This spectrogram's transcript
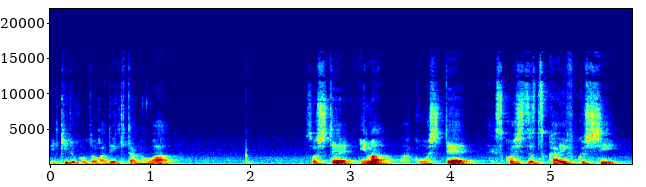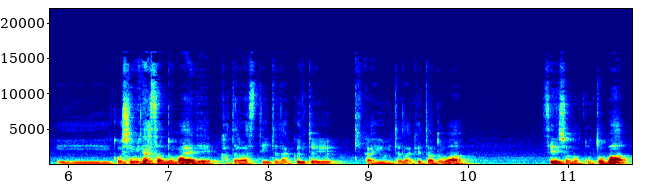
生きることができたのはそして今こうして少しずつ回復しこうして皆さんの前で語らせていただくという機会をいただけたのは聖書の言葉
